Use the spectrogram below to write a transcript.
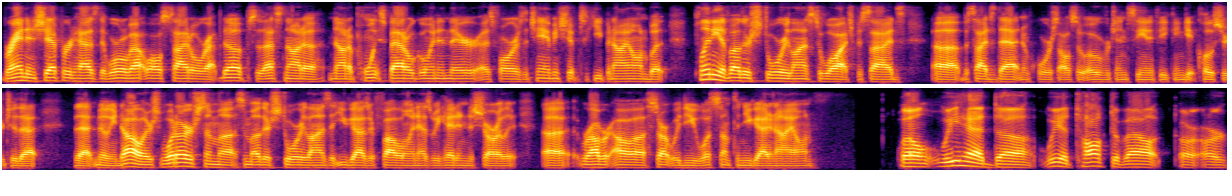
Brandon Sheppard has the World of Outlaws title wrapped up, so that's not a not a points battle going in there as far as the championship to keep an eye on, but plenty of other storylines to watch besides uh, besides that, and of course also Overton seeing if he can get closer to that that million dollars. What are some uh, some other storylines that you guys are following as we head into Charlotte? Uh, Robert, I'll uh, start with you. What's something you got an eye on? Well, we had uh, we had talked about or, or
